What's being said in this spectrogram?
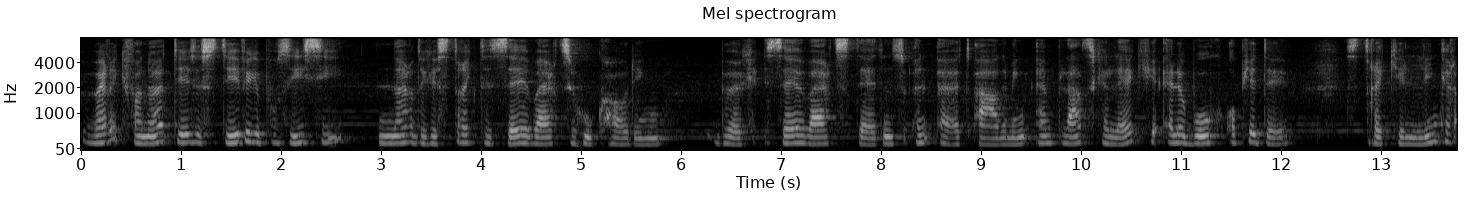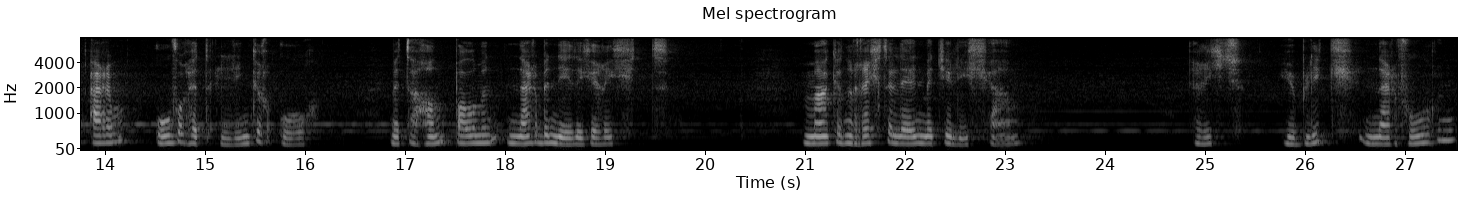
Werk vanuit deze stevige positie naar de gestrekte zijwaartse hoekhouding. Buig zijwaarts tijdens een uitademing en plaats gelijk je elleboog op je dij. Strek je linkerarm over het linkeroor, met de handpalmen naar beneden gericht. Maak een rechte lijn met je lichaam. Richt je blik naar voren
